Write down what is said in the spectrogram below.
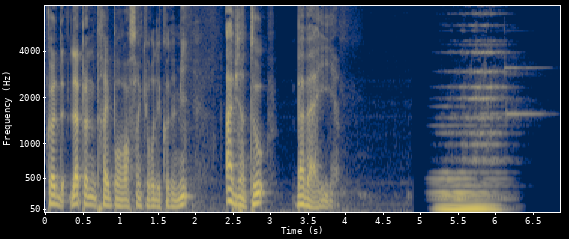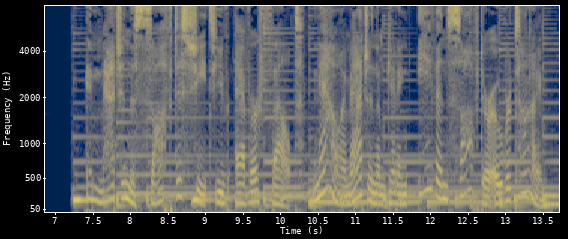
code La Planète Trail pour avoir 5 euros d'économie. À bientôt, bye bye. Imagine the softest sheets you've ever felt. Now imagine them getting even softer over time.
